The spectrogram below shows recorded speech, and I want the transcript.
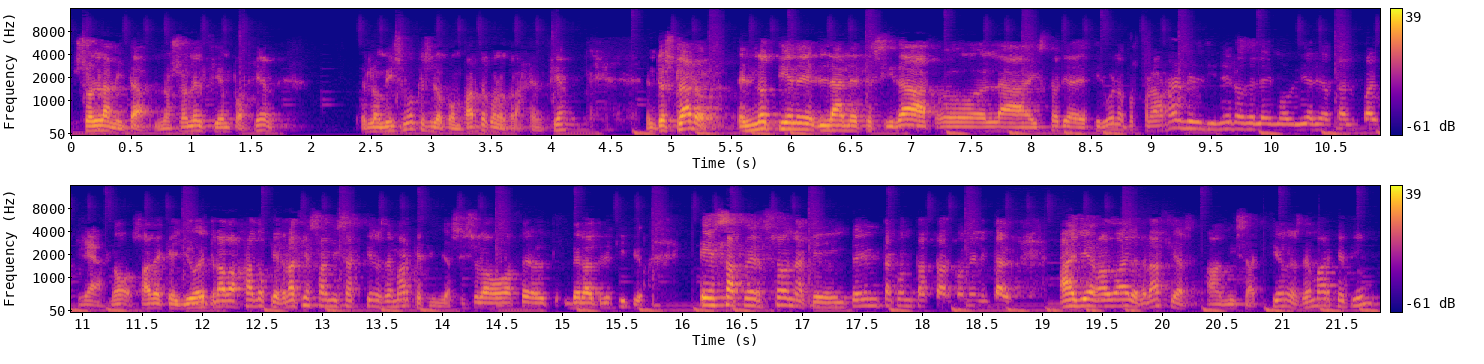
son la mitad, no son el 100%. Es lo mismo que si lo comparto con otra agencia. Entonces, claro, él no tiene la necesidad o la historia de decir, bueno, pues para ahorrarme el dinero de la inmobiliaria tal cual. No, sabe que yo he trabajado, que gracias a mis acciones de marketing, y así se lo hago hacer ver al principio, esa persona que intenta contactar con él y tal, ha llegado a él gracias a mis acciones de marketing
